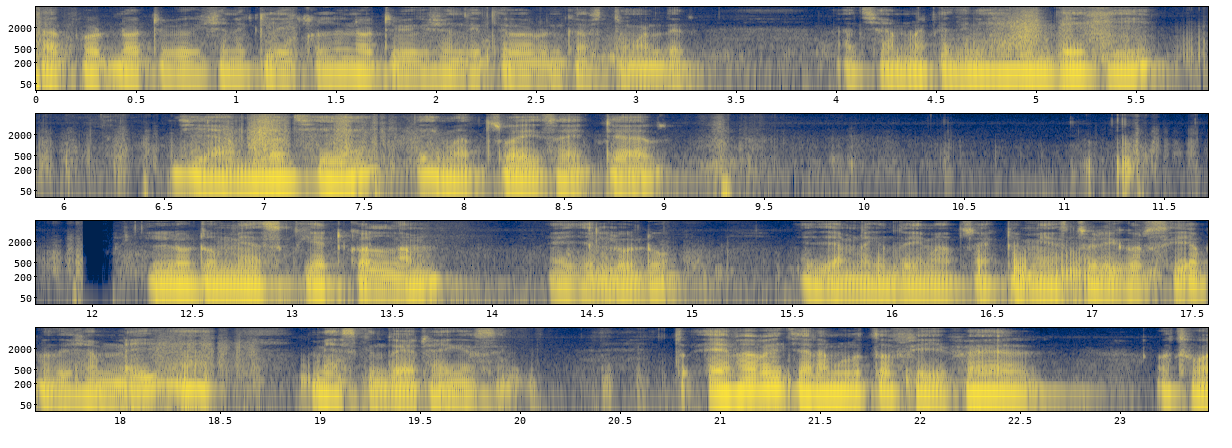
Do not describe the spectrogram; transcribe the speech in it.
তারপর নোটিফিকেশনে ক্লিক করলে নোটিফিকেশন দিতে পারবেন কাস্টমারদের আচ্ছা আমরা একটা জিনিস এখন দেখি যে আমরা যে এইমাত্র এই সাইটটার লুডো ম্যাচ ক্রিয়েট করলাম, এই যে লুডো এই যে আমরা কিন্তু এইমাত্র একটা ম্যাচ তৈরি করছি আপনাদের সামনেই হ্যাঁ ম্যাচ কিন্তু এটা হয়ে গেছে। তো এভাবে যারা মূলত ফ্রি ফায়ার অথবা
